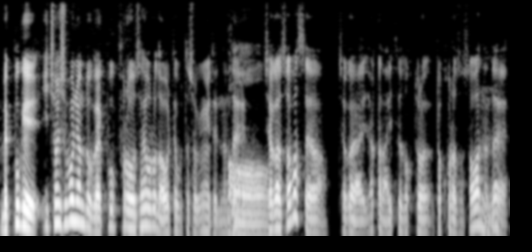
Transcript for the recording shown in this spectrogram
맥북에 2015년도 맥북 프로 세우로 나올 때부터 적용이 됐는데 어. 제가 써봤어요. 제가 약간 IT 덕후라, 덕후라서 써봤는데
